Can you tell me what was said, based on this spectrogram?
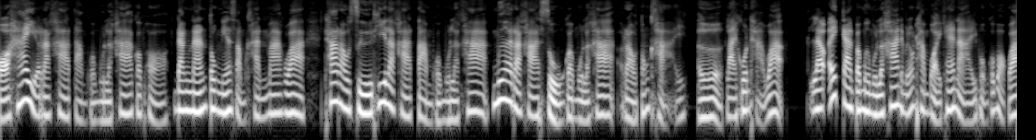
อให้ราคาต่ำกว่ามูลค่าก็พอ ดังนั้นตรงนี้สำคัญมากว่า ถ้าเราซื้อที่ราคาต่ำกว่ามูลค่า เมื่อราคาสูงกว่ามูลค่าเราต้องขาย เออ หลายคนถามว่าแล้วไอ้การประเมินมูลค่าเนี่ยมันต้องทำบ่อยแค่ไหน ผมก็บอกว่า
